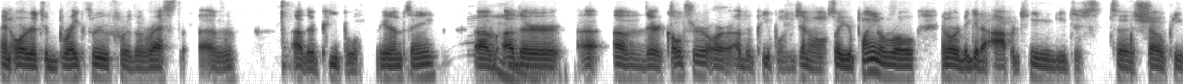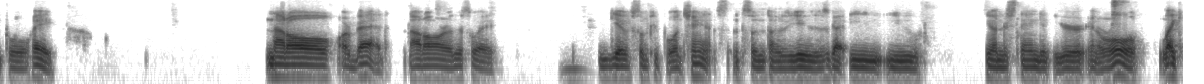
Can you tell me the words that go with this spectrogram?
in order to break through for the rest of other people you know what i'm saying? Of mm. other uh, of their culture or other people in general. So you're playing a role in order to get an opportunity to to show people hey not all are bad not all are this way. Give some people a chance and sometimes you just got you you you understand that you're in a role. Like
